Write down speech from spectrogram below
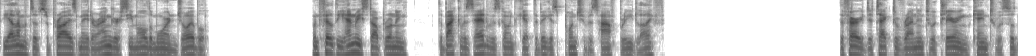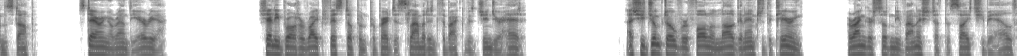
The element of surprise made her anger seem all the more enjoyable. When Filthy Henry stopped running, the back of his head was going to get the biggest punch of his half breed life. The fairy detective ran into a clearing and came to a sudden stop, staring around the area. Shelley brought her right fist up and prepared to slam it into the back of his ginger head. As she jumped over a fallen log and entered the clearing, her anger suddenly vanished at the sight she beheld.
